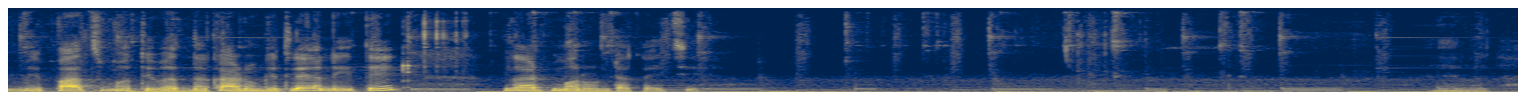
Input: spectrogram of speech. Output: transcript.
मी पाच मोतीमधनं काढून घेतले आणि इथे गाठ मारून टाकायची. हे बघा.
